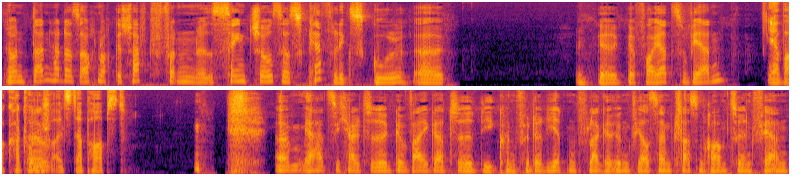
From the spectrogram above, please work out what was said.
und dann hat er es auch noch geschafft, von St. Joseph's Catholic School äh, ge gefeuert zu werden. Er war katholisch äh, als der Papst. Ähm, er hat sich halt äh, geweigert, äh, die Konföderiertenflagge irgendwie aus seinem Klassenraum zu entfernen,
